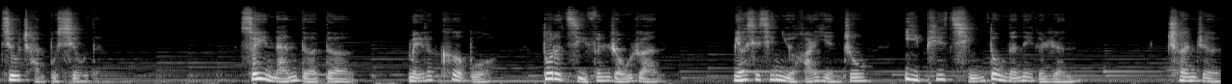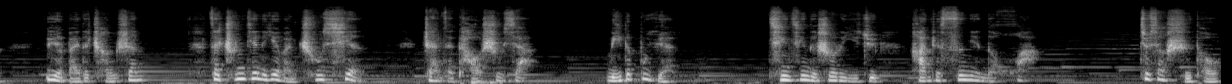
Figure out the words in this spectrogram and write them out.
纠缠不休的，所以难得的没了刻薄。多了几分柔软，描写起女孩眼中一瞥情动的那个人，穿着月白的长衫，在春天的夜晚出现，站在桃树下，离得不远，轻轻地说了一句含着思念的话，就像石头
